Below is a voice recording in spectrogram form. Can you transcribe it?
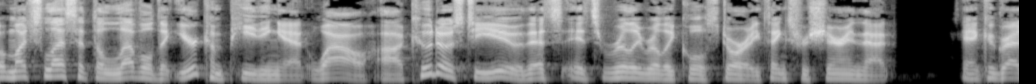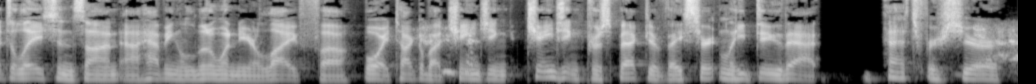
but much less at the level that you're competing at. Wow. Uh, kudos to you. That's, it's really, really cool story. Thanks for sharing that. And congratulations on uh, having a little one in your life. Uh, boy, talk about changing, changing perspective. They certainly do that. That's for sure. Yeah.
